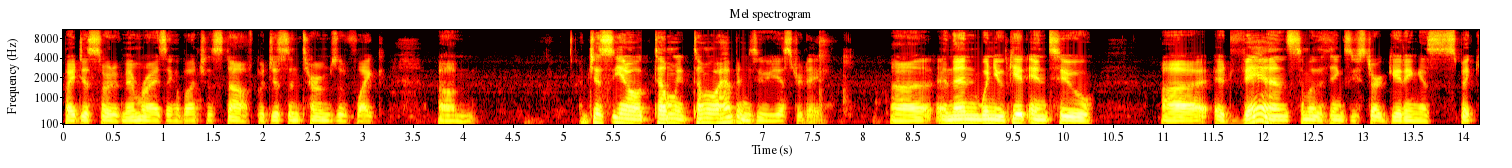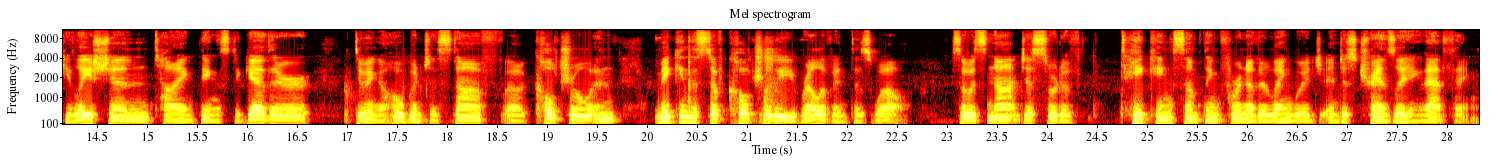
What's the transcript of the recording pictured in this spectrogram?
by just sort of memorizing a bunch of stuff, but just in terms of like, um, just, you know, tell me, tell me what happened to you yesterday. Uh, and then when you get into uh, advanced, some of the things you start getting is speculation, tying things together, doing a whole bunch of stuff, uh, cultural, and making the stuff culturally relevant as well. So it's not just sort of taking something for another language and just translating that thing,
